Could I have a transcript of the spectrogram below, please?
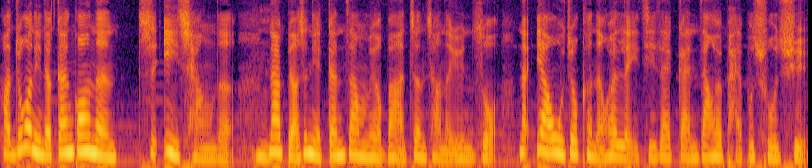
好，如果你的肝功能是异常的，那表示你的肝脏没有办法正常的运作，那药物就可能会累积在肝脏，会排不出去。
